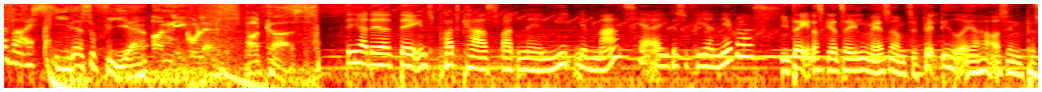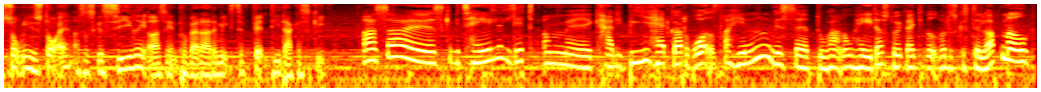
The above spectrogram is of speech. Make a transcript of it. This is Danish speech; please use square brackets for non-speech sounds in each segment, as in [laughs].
The Voice. Ida, Sofia og Nikolas podcast. Det her det er dagens podcast fra den øh, 9. marts her i det Sofia og Nicolas. I dag der skal jeg tale en masse om tilfældigheder. Jeg har også en personlig historie, og så skal Siri også ind på, hvad der er det mest tilfældige, der kan ske. Og så øh, skal vi tale lidt om øh, Cardi B. Ha' et godt råd fra hende, hvis øh, du har nogle haters, du ikke rigtig ved, hvad du skal stille op med.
